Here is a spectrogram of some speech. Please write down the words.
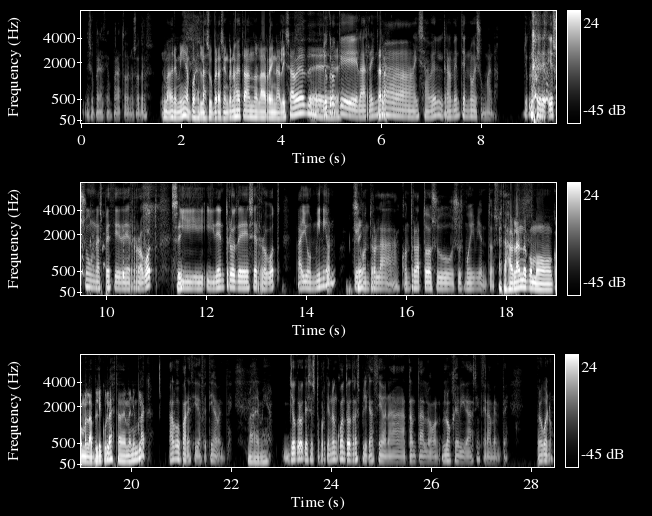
de superación para todos nosotros. Madre mía, pues la superación que nos está dando la reina Elizabeth. eh, Yo creo que la reina Isabel realmente no es humana. Yo creo que es una especie de robot Sí, y, y dentro de ese robot hay un minion que Sí. controla, controla todos su- sus movimientos. Estás hablando como, como en la película esta de Men in Black. Algo parecido, efectivamente. Madre mía. Yo creo que es esto, porque no encuentro otra explicación a tanta lo- longevidad, sinceramente. Pero bueno,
